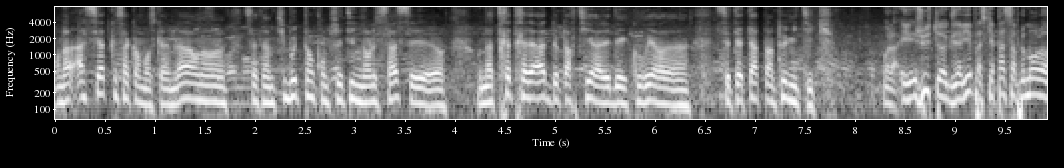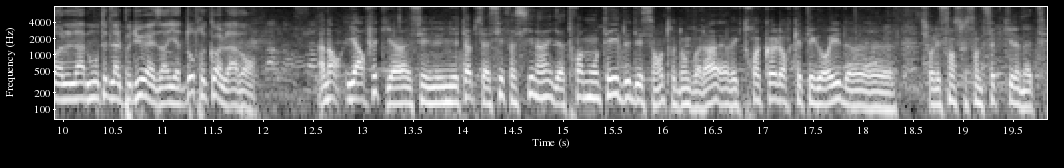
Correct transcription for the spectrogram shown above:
on a assez hâte que ça commence quand même. Là, on a, ça fait un petit bout de temps qu'on piétine dans le sas et on a très, très hâte de partir aller découvrir cette étape un peu mythique. Voilà, et juste Xavier, parce qu'il n'y a pas simplement la montée de l'Alpe d'Huez, hein, il y a d'autres cols avant. Ah non, il y a, en fait, c'est une étape, c'est assez facile. Hein. Il y a trois montées et deux descentes. Donc voilà, avec trois cols hors catégorie de, sur les 167 km.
